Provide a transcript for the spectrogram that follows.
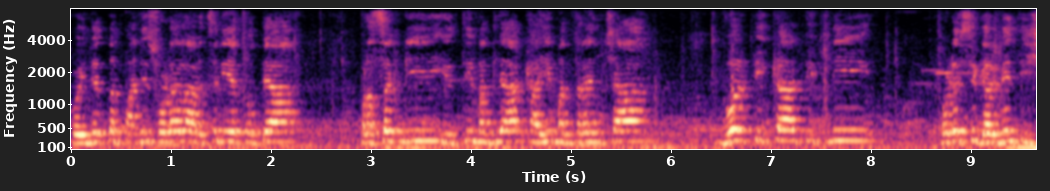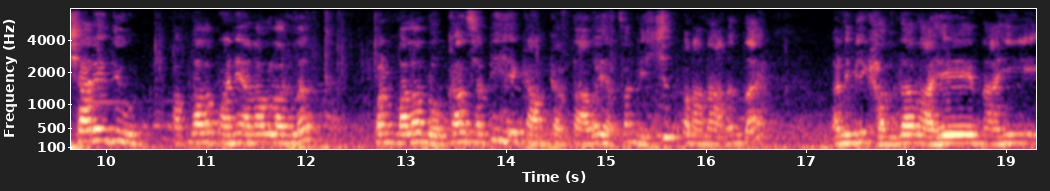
कोयनेतनं पाणी सोडायला अडचणी येत होत्या. प्रसंगी युतीमधल्या काही मंत्र्यांच्या वर टीका टिपणी थोडेसे गर्दीत इशारे देऊन आपल्याला पाणी आणावं लागलं. पण मला लोकांसाठी हे काम करता आलं याचा निश्चितपणानं आनंद आहे. आणि मी खासदार आहे नाही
